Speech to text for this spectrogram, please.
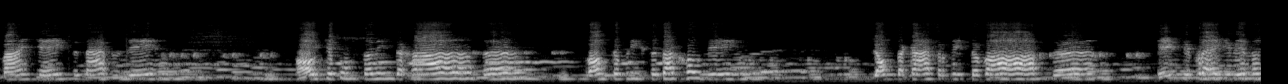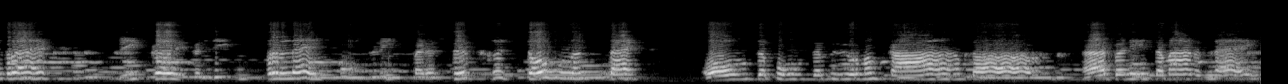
maandje heeft het naar zin. Houd je poes dan in de gaten, want er vliegt de daggodin. Jan de Kater zit te wachten, heeft je vrije weer getrekt. Die keukendief verleent ons met een stuk gestolen spek. Onze poes en buurman Kater hebben in de maneschijn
